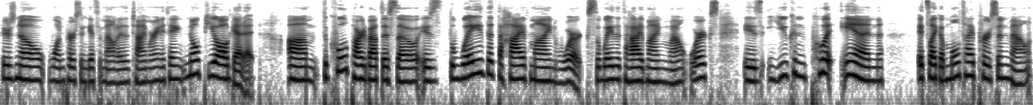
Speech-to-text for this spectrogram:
there's no one person gets a mount at a time or anything. Nope, you all get it. Um, the cool part about this, though, is the way that the hive mind works. The way that the hive mind mount works is you can put in. It's like a multi-person mount.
